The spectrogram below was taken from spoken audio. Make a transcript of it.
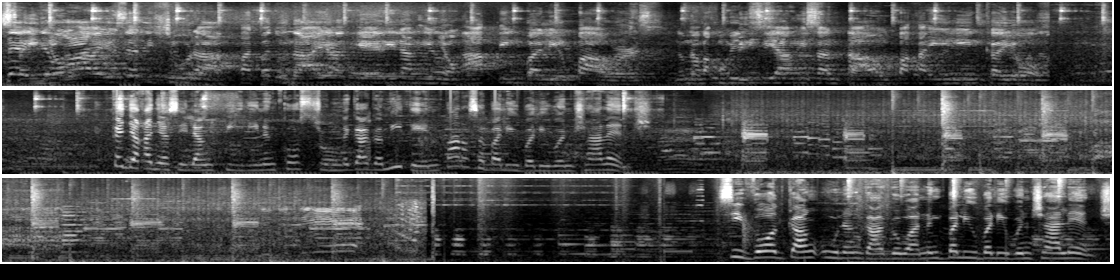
Sa inyong ayos at itsura, patunayan carry ng inyong acting baliw powers na makumbinsi ang isang taong pakainin kayo. Kanya-kanya silang pili ng costume na gagamitin para sa Baliw-Baliwan Challenge. Si Vodka ang unang gagawa ng Baliw-Baliwan Challenge.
